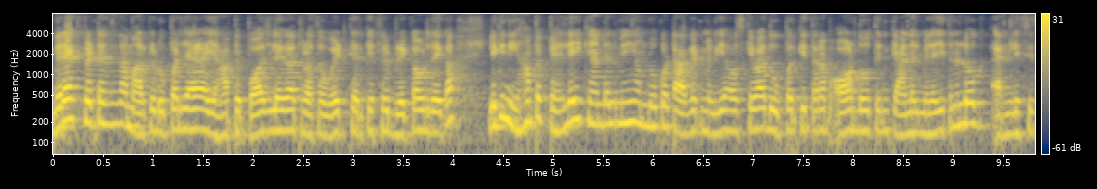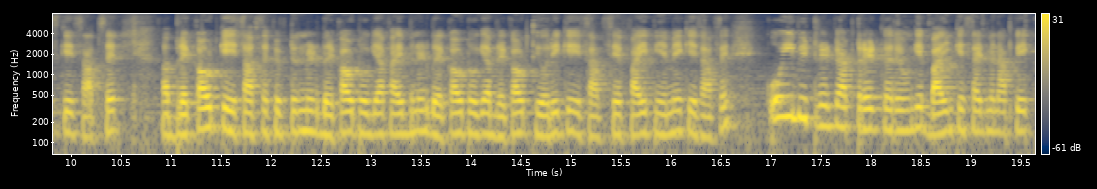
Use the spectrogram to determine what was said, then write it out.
मेरा एक्सपेक्टेशन था मार्केट ऊपर जाएगा, यहाँ पे पॉज लेगा, थोड़ा सा वेट करके फिर ब्रेकआउट देगा। लेकिन यहाँ पे पहले ही कैंडल में ही हम लोग को टारगेट मिल गया। उसके बाद ऊपर की तरफ़ और दो तीन कैंडल मिले। जितने लोग एनालिसिस के हिसाब से ब्रेकआउट के हिसाब से फिफ्टीन मिनट ब्रेकआउट हो गया फाइव मिनट ब्रेकआउट हो गया ब्रेकआउट थ्योरी के हिसाब से फाइव पी के हिसाब से Okay. कोई भी ट्रेड पे आप ट्रेड कर रहे होंगे बाइंग के साइड मैंने आपको एक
